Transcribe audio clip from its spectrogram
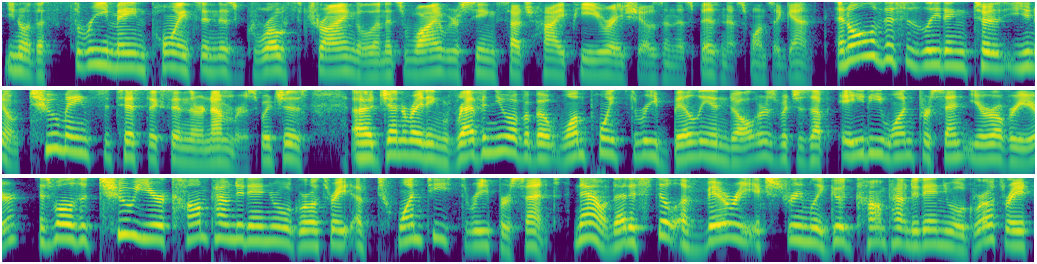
you know, the three main points in this growth triangle. And it's why we're seeing such high P ratios in this business once again. And all of this is leading to, you know, two main statistics in their numbers, which is uh, generating revenue of about $1.3 billion, which is up 81% year over year, as well as a two year compounded annual growth rate of 23%. Now, that is still a very extremely good compounded annual growth rate,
